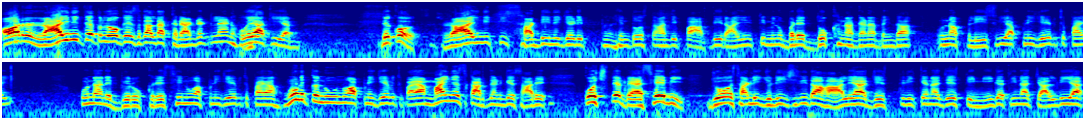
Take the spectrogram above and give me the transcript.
ਔਰ ਰਾਜਨੀਤਿਕ ਲੋਕ ਇਸ ਗੱਲ ਦਾ ਕ੍ਰੈਡਿਟ ਲੈਣ, ਹੋਇਆ ਕੀ ਹੈ ਦੇਖੋ, ਰਾਜਨੀਤੀ ਸਾਡੀ ਨੇ ਜਿਹੜੀ ਹਿੰਦੁਸਤਾਨ ਦੀ ਭਾਰਤ ਦੀ ਰਾਜਨੀਤੀ ਮੈਨੂੰ ਬੜੇ ਦੁੱਖ ਨਾਲ ਕਹਿਣਾ ਪੈਂਦਾ। ਉਹਨਾਂ ਪੁਲਿਸ ਵੀ ਆਪਣੀ ਜੇਬ 'ਚ ਪਾਈ, ਉਹਨਾਂ ਨੇ ਬਿਊਰੋਕ੍ਰੇਸੀ ਨੂੰ ਆਪਣੀ ਜੇਬ 'ਚ ਪਾਇਆ, ਹੁਣ ਕਾਨੂੰਨ ਨੂੰ ਆਪਣੀ ਜੇਬ 'ਚ ਪਾਇਆ, ਮਾਈਨਸ ਕਰ ਦੇਣਗੇ ਸਾਰੇ। ਕੁਝ ਤੇ ਵੈਸੇ ਵੀ ਜੋ ਸਾਡੀ ਜੁਡੀਸ਼ਰੀ ਦਾ ਹਾਲ ਆ, ਜਿਸ ਤਰੀਕੇ ਨਾਲ, ਜਿਸ ਧੀਮੀ ਗਤੀ ਨਾਲ ਚੱਲਦੀ ਆ,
